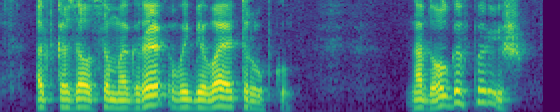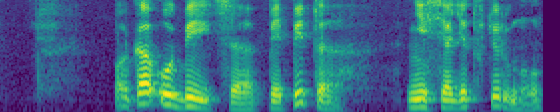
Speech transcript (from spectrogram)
– отказался Мегре, выбивая трубку. «Надолго в Париж?» «Пока убийца Пепита не сядет в тюрьму».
